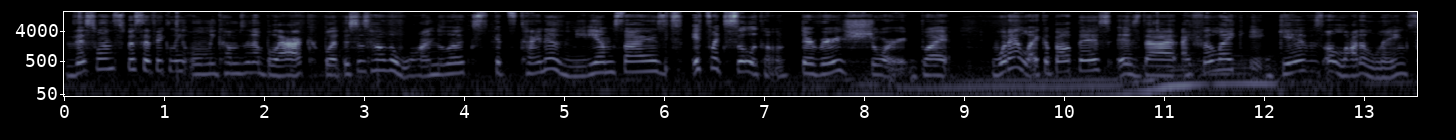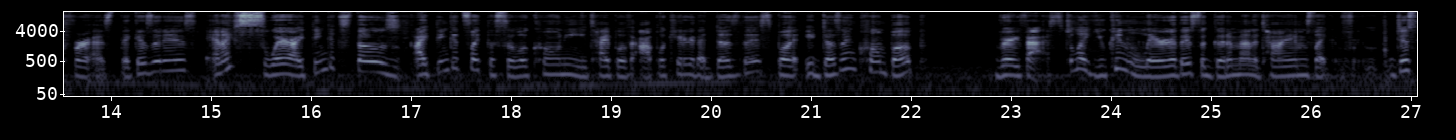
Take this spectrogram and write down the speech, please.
This one specifically only comes in a black, but this is how the wand looks. It's kind of medium size. It's, it's like silicone. They're very short, but what I like about this is that I feel like it gives a lot of length for as thick as it is. And I swear, I think it's those, I think it's like the silicone type of applicator that does this, but it doesn't clump up very fast. Like you can layer this a good amount of times. Like just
